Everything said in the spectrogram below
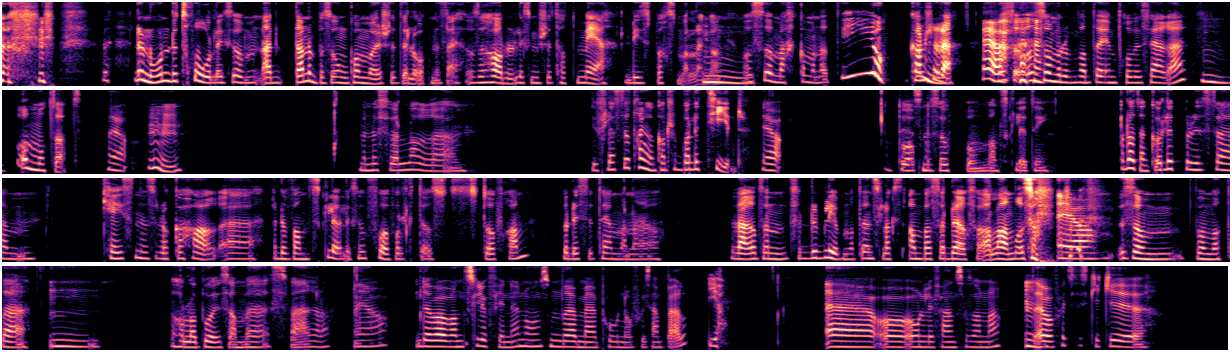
Det er noen du tror liksom Nei, denne personen kommer ikke til å åpne seg, og så har du liksom ikke tatt med de spørsmålene engang. Mm. Og så merker man at jo, kanskje Mm. det. Ja. Og så, og så må du på en måte improvisere, Mm. og motsatt. Ja. Mm. Men jeg føler eh, De fleste trenger kanskje bare litt tid Ja. på å åpne seg opp om vanskelige ting. Og da tenker jeg litt på disse um, casene som dere har. eh, er det vanskelig å liksom få folk til å stå fram på disse temaene? og være sånn, For du blir på en måte en slags ambassadør for alle andre som, Ja. som på en måte Mm. holder på i samme sfære, da. ja. Det var vanskelig å finne noen som drev med porno, for eksempel. Ja. Eh, og Onlyfans og sånne. Mm. Det var faktisk ikke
